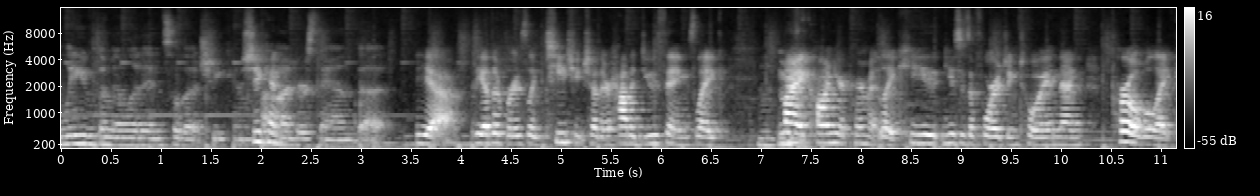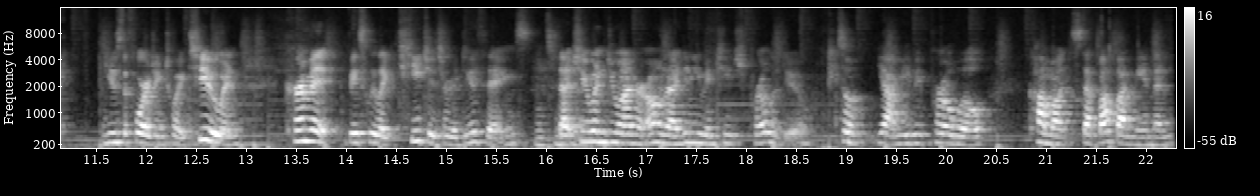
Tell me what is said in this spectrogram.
leave the millet in so that she can, She can- understand that. yeah, the other birds like teach each other how to do things. Like Mm-hmm. my conure Kermit, like he uses a foraging toy, and then Pearl will like use the foraging toy too, and Kermit basically like teaches her to do things That's that she wouldn't do on her own. That I didn't even teach Pearl to do. So yeah, maybe Pearl will come on, step up on me, and then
